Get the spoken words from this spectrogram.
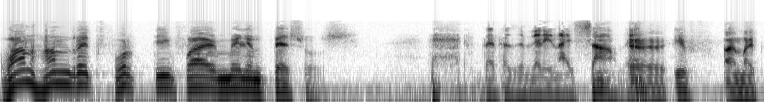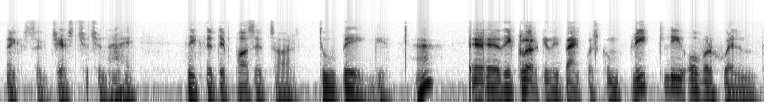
145 million pesos. That has a very nice sound, eh? Uh, if I might make a suggestion, I think the deposits are too big. Huh? Uh, the clerk in the bank was completely overwhelmed.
